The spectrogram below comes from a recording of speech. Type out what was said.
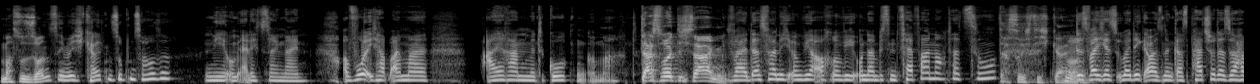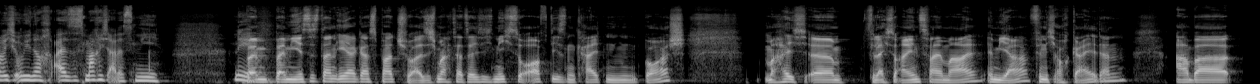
machst du sonst irgendwelche kalten Suppen zu Hause? Nee, um ehrlich zu sagen, nein. Obwohl, ich habe einmal Ayran mit Gurken gemacht. Das wollte ich sagen. Weil das fand ich irgendwie auch irgendwie, und ein bisschen Pfeffer noch dazu. Das ist richtig geil. Das, weil ich jetzt überlege, aber so ein Gazpacho oder so habe ich irgendwie noch, also das mache ich alles nie. Nee. Bei, bei mir ist es dann eher Gazpacho. Also ich mache tatsächlich nicht so oft diesen kalten Borsch. Mache ich ähm, vielleicht so ein, zwei Mal im Jahr. Finde ich auch geil dann. Aber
